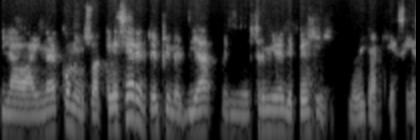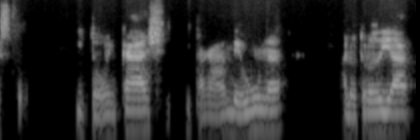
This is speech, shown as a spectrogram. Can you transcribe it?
y la vaina comenzó a crecer. Entonces el primer día vendimos 3 millones de pesos. Yo diga, ¿qué es esto? Y todo en cash, y pagaban de una. Al otro día,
